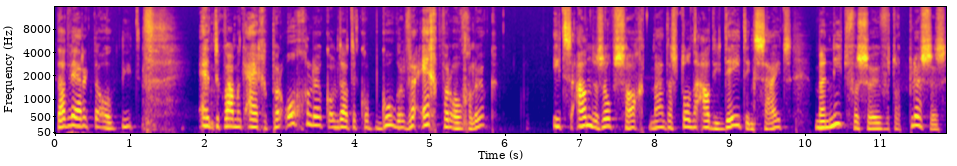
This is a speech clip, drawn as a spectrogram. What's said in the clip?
dat werkte ook niet. En toen kwam ik eigenlijk per ongeluk, omdat ik op Google, echt per ongeluk, iets anders opzocht. Maar daar stonden al die dating sites, maar niet voor 70-plussers.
